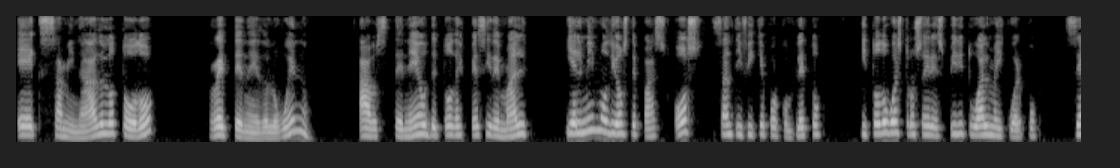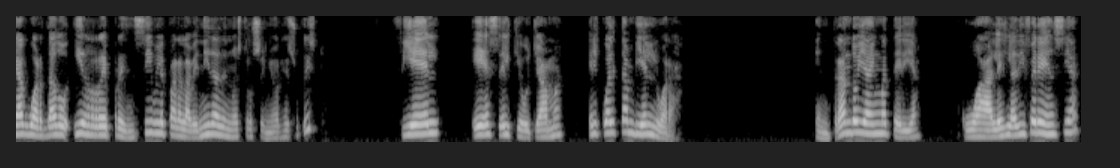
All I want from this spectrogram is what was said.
examinadlo todo, retened lo bueno absteneos de toda especie de mal, y el mismo Dios de paz os santifique por completo, y todo vuestro ser, espíritu, alma y cuerpo, sea guardado irreprensible para la venida de nuestro Señor Jesucristo. Fiel es el que os llama, el cual también lo hará. Entrando ya en materia, ¿cuál es la diferencia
